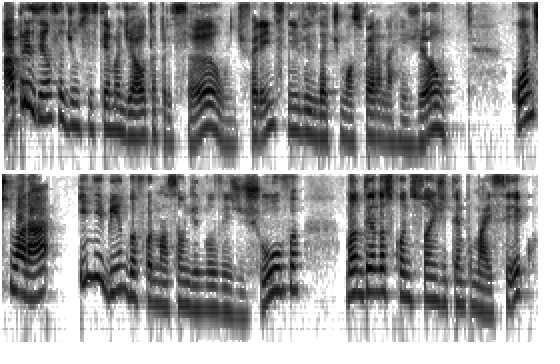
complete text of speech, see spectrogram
A presença de um sistema de alta pressão, em diferentes níveis da atmosfera na região, continuará inibindo a formação de nuvens de chuva, mantendo as condições de tempo mais seco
